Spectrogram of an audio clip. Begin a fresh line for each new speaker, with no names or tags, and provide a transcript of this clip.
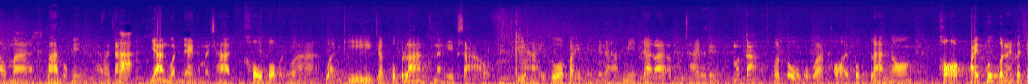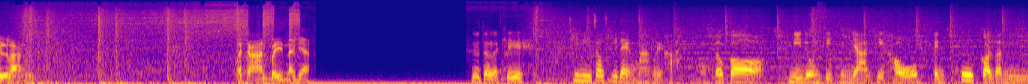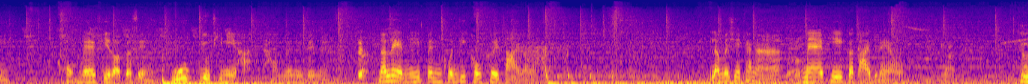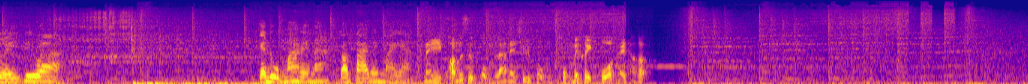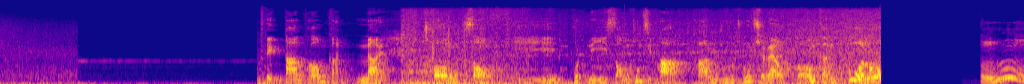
เอามาบ้านผมเองนะครับอาจารย์
ค่ะ
ย่านวัดแดงธรรมชาติ เขาบอกกันว่าวันที่จะพบร่างนางเอกสาวที่หายตัวไปในแม่น้ำมีดาราผู้ชายคนหนึ่งมากราบพ่อโตบอกว่าขอให้พบร่างน้อง พอออกไปปุ๊บวันนั้นก็เจอร่างเลย อาจารย์ไปไหนเนี่ย
ดูจระเข้ที่นี่เจ้าที่แรงมากเลยค่ะ
อ๋อ
แล้วก็มีดวงจิตวิญญาณที่เขาเป็นคู่กรณี ของแม่พี่ร้อยเปอร์เซ็นต์
อู้
อยู่ที่นี่ค่ะ ถามได้หน่อยได้ไหมคะ
จ้ะ
นเรศนี่เป็นคนที่เขาเคยตายแล้วเหรอคะแล้วไม่ใช่แค่นะ แม่พี่ก็ตายไปแล้ว
เคยพี่ว่า แกดุมากเลยนะ ตอนตายใหม่ๆอะ
ในความรู้สึกผมและในชีวิตผม ผมไม่เคยกลัวใครเท่ากับ
ติดตามพร้อมกันใน ช่องส่องผี พุธนี้สองทุ่มสิบห้าทาง YouTube Channel พร้อมกันทั่วโลก อืม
